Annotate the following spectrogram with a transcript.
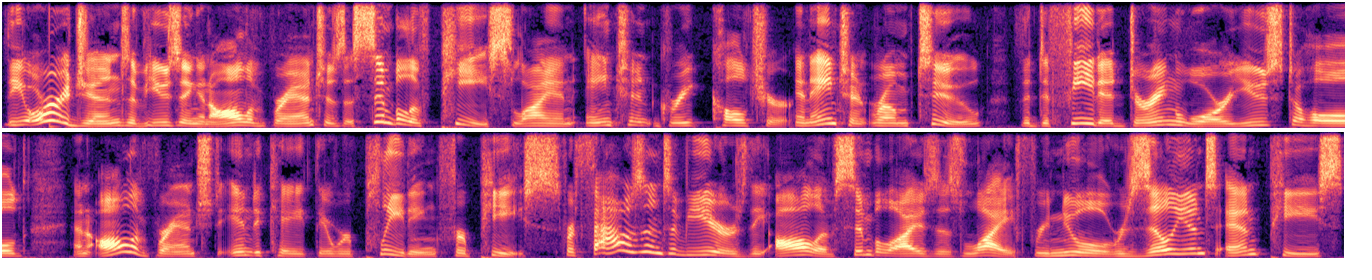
The origins of using an olive branch as a symbol of peace lie in ancient Greek culture. In ancient Rome, too, the defeated during war used to hold an olive branch to indicate they were pleading for peace. For thousands of years, the olive symbolizes life, renewal, resilience, and peace,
